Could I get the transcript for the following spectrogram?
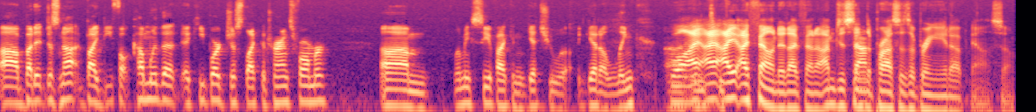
uh, but it does not by default come with a, a keyboard just like the Transformer. Um, let me see if I can get you a, get a link. uh, well, I, I I found it. I found it. I'm just in the process of bringing it up now. So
